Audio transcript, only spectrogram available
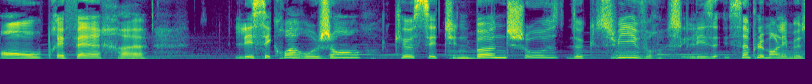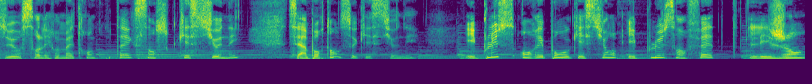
on préfère euh, laisser croire aux gens que c'est une bonne chose de suivre simplement les mesures sans les remettre en contexte, sans se questionner. C'est important de se questionner. Et plus on répond aux questions, et plus en fait les gens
